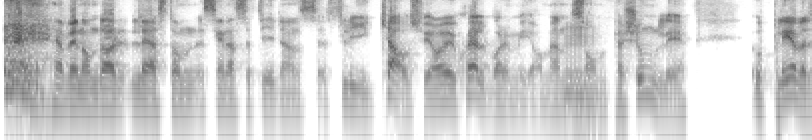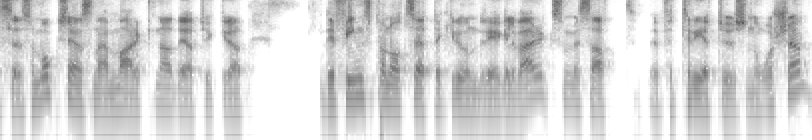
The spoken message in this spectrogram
jag vet inte om du har läst om senaste tidens flygkaos, för jag har ju själv varit med om en mm. sån personlig upplevelse som också är en sån här marknad där jag tycker att det finns på något sätt ett grundregelverk som är satt för 3000 år sedan,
